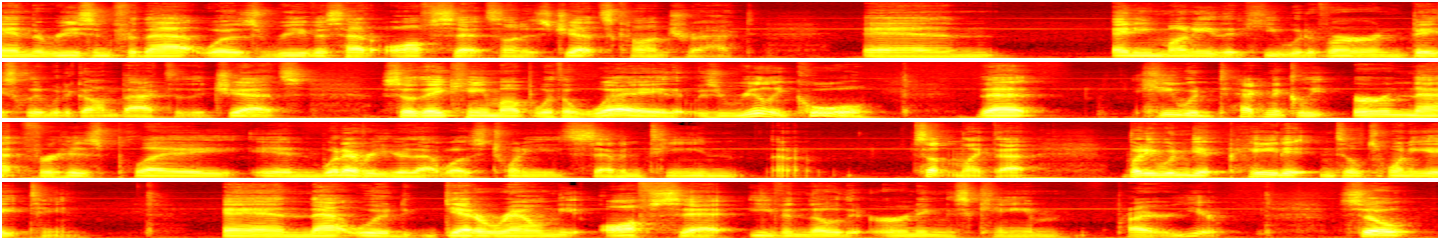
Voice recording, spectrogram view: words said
and the reason for that was Revis had offsets on his Jets contract, and any money that he would have earned basically would have gone back to the Jets. So they came up with a way that was really cool that he would technically earn that for his play in whatever year that was, 2017, know, something like that. But he wouldn't get paid it until 2018. And that would get around the offset, even though the earnings came prior year. So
